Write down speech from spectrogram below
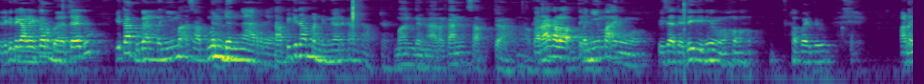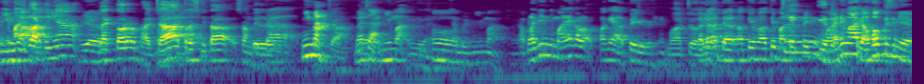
Jadi ketika lektor baca itu kita bukan menyimak sabda, Mendengar ya. tapi kita mendengarkan sabda. Mendengarkan sabda. Nah, karena kalau menyimak ini mau bisa jadi gini mau apa itu? Misa. itu artinya Iya. lektor baca, Baca. terus kita sambil Kita Nyimak. baca. Baca. nyimak gitu kan, Oh. sambil nyimak. Apalagi nyimaknya kalau pakai HP gitu. Waduh. Kadang iya. ada notif-notif masuk Cling ting. gitu. Wah ini malah gak fokus ini ya.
